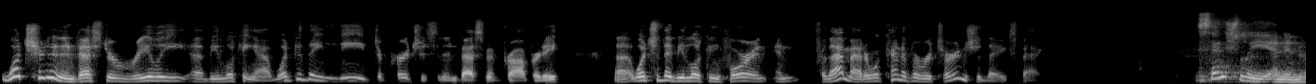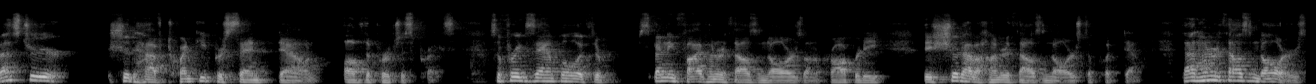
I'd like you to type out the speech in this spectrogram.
what should an investor really uh, be looking at? What do they need to purchase an investment property? Uh, what should they be looking for? And, and for that matter, what kind of a return should they expect? Essentially, an investor should have 20% down of the purchase price. So, for example, if they're spending $500,000 on a property, they should have $100,000 to put down. That $100,000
